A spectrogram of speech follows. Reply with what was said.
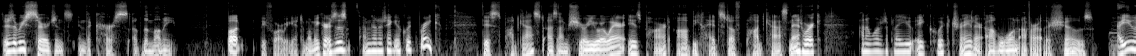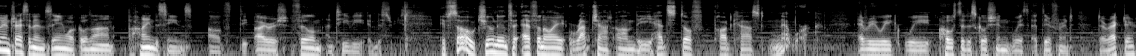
there's a resurgence in the curse of the mummy. But before we get to mummy curses, I'm going to take a quick break. This podcast, as I'm sure you're aware, is part of the Headstuff Podcast Network, and I wanted to play you a quick trailer of one of our other shows. Are you interested in seeing what goes on behind the scenes of the Irish film and TV industries? If so, tune in to FNI Rap Chat on the Headstuff Podcast Network. Every week, we host a discussion with a different director,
